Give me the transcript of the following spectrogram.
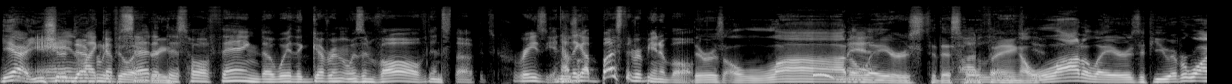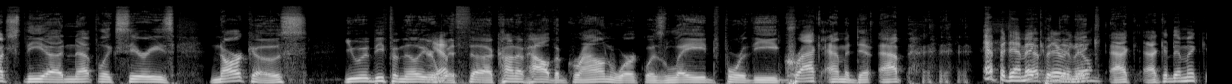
yeah, you should and definitely like feel upset angry. at this whole thing, the way the government was involved and stuff. It's crazy. And how There's they a- got busted for being involved. There is a lot Ooh, of man. layers to this whole thing. layers, a dude. lot of layers. If you ever watched the uh, Netflix series Narcos, you would be familiar Yep. with uh, kind of how the groundwork was laid for the crack amide- ap- Epidemic. There we go. epidemic, ac- academic,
